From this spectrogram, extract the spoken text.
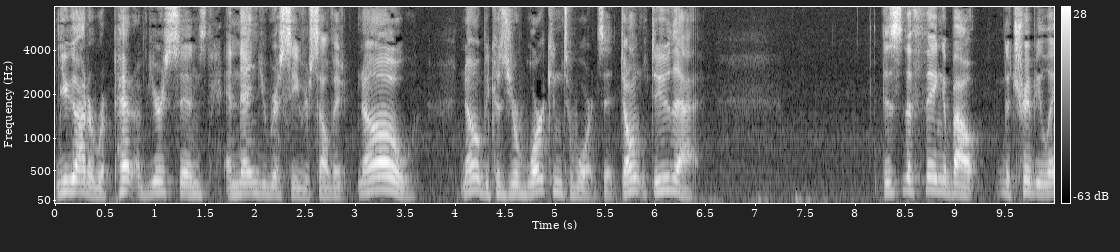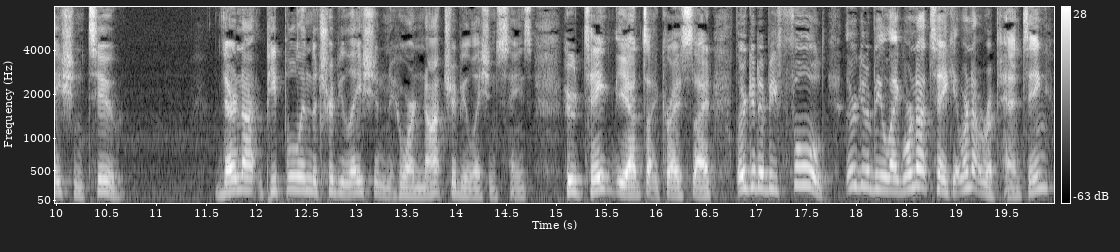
you got to repent of your sins and then you receive your salvation. No. No, because you're working towards it. Don't do that. This is the thing about the tribulation too. They're not people in the tribulation who are not tribulation saints who take the antichrist side. They're going to be fooled. They're going to be like, "We're not taking, we're not repenting."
